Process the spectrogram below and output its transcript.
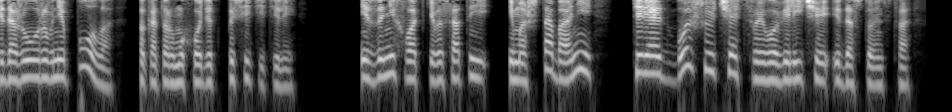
и даже уровня пола, по которому ходят посетители. Из-за нехватки высоты и масштаба они теряют большую часть своего величия и достоинства –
